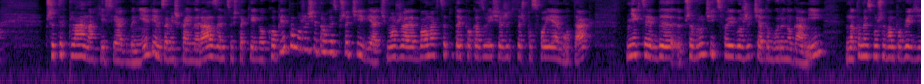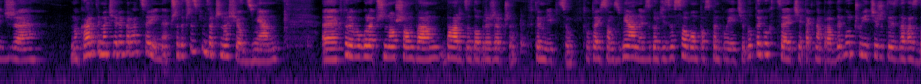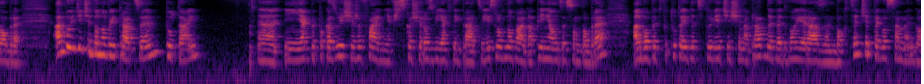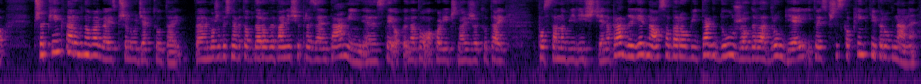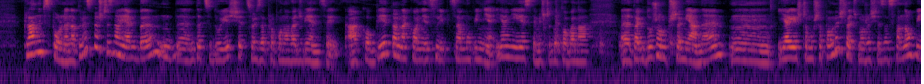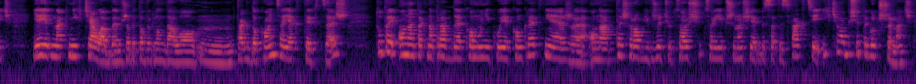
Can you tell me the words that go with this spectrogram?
Przy tych planach jest jakby, nie wiem, zamieszkajmy razem, coś takiego. Kobieta może się trochę sprzeciwiać, może, bo ona chce tutaj, pokazuje się, żyć też po swojemu, tak? Nie chce jakby przewrócić swojego życia do góry nogami, natomiast muszę Wam powiedzieć, że no karty macie rewelacyjne. Przede wszystkim zaczyna się od zmian, które w ogóle przynoszą Wam bardzo dobre rzeczy w tym lipcu. Tutaj są zmiany, w zgodzie ze sobą postępujecie, bo tego chcecie tak naprawdę, bo czujecie, że to jest dla Was dobre. Albo idziecie do nowej pracy tutaj e, i jakby pokazuje się, że fajnie, wszystko się rozwija w tej pracy, jest równowaga, pieniądze są dobre, albo Wy tutaj decydujecie się naprawdę we dwoje razem, bo chcecie tego samego. Przepiękna równowaga jest przy ludziach tutaj. E, Może być nawet obdarowywanie się prezentami e, z tej, na tą okoliczność, że tutaj postanowiliście. Naprawdę jedna osoba robi tak dużo dla drugiej i to jest wszystko pięknie wyrównane. Plany wspólne, natomiast mężczyzna jakby de- decyduje się coś zaproponować więcej, a kobieta na koniec lipca mówi nie, ja nie jestem jeszcze gotowa na e, tak dużą przemianę, mm, ja jeszcze muszę pomyśleć, może się zastanowić, ja jednak nie chciałabym, żeby to wyglądało mm, tak do końca, jak ty chcesz. Tutaj ona tak naprawdę komunikuje konkretnie, że ona też robi w życiu coś, co jej przynosi jakby satysfakcję i chciałaby się tego trzymać.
